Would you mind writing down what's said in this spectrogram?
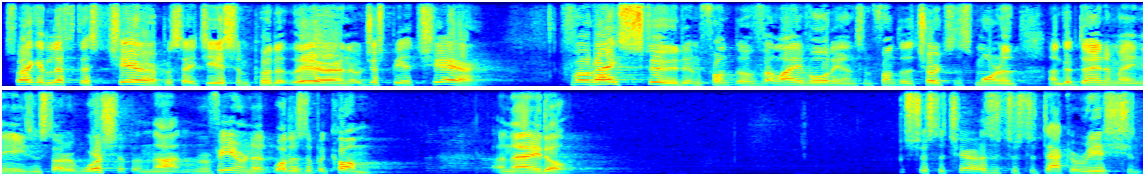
So I could lift this chair beside Jason, put it there, and it would just be a chair. If I stood in front of a live audience, in front of the church this morning, and got down on my knees and started worshipping that and revering it, what does it become? An idol. It's just a chair. This is just a decoration.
